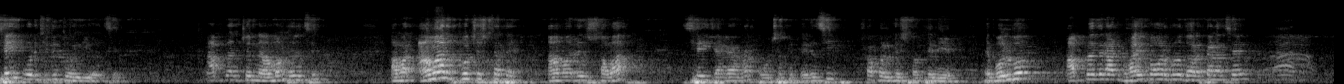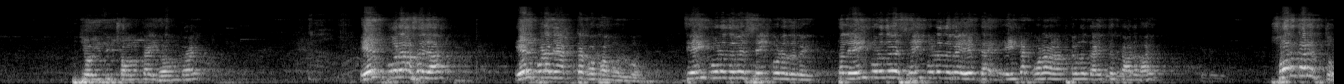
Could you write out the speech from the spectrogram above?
সেই পরিস্থিতি তৈরি হয়েছে। আপনার জন্য আমার হয়েছে। আবার আমার প্রচেষ্টাতে আমাদের সবার সেই জায়গায় আমরা পৌঁছাতে পেরেছি সকলকে সাথে নিয়ে। বলব, আপনাদের আর ভয় পাওয়ার কোনো দরকার আছে? কেউ যদি চমকাই ধমকায়। এরপরে আসা যাক, এরপরে আমি একটা কথা বলব, যে এই করে দেবে, সেই করে দেবে। তাহলে এই করে দেবে, সেই করে দেবে এইটা করার আটকানোর দায়িত্ব কার ভাই? সরকারের তো।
